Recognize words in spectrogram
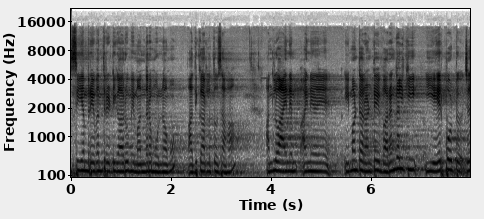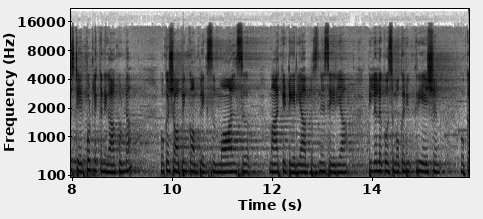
సీఎం రేవంత్ రెడ్డి గారు మేమందరం ఉన్నాము అధికారులతో సహా. అందులో ఆయన ఆయన ఏమంటారంటే వరంగల్కి ఈ ఎయిర్పోర్ట్ జస్ట్ ఎయిర్పోర్ట్ లెక్కనే కాకుండా ఒక shopping complex malls market area business area పిల్లల కోసం ఒక రిక్రియేషన్ ఒక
